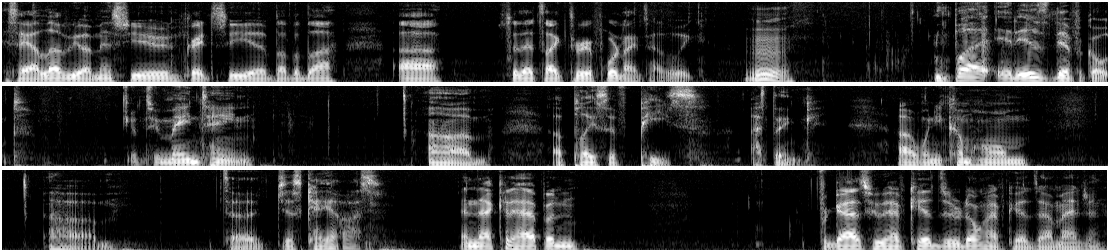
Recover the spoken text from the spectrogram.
they say, "I love you. I miss you. Great to see you." Blah blah blah. Uh, so that's like three or four nights out of the week. Mm. But it is difficult to maintain um, a place of peace. I think uh, when you come home um, to just chaos, and that could happen for guys who have kids or don't have kids. I imagine,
